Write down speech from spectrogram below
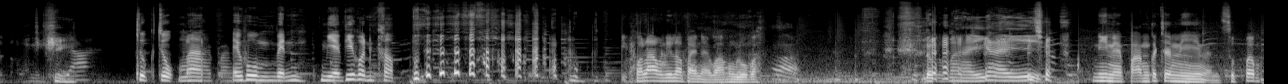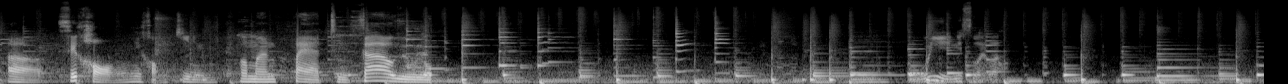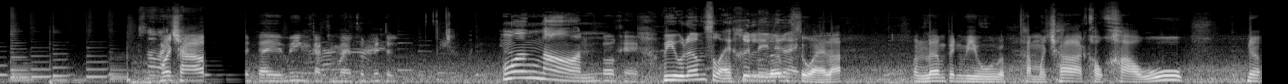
จุกๆมากไอภูมิเป็นเมียพี่คนขับ เพราะเล่าวันนี้เราไปไหนวะมึงรู้ปะ ดอกไม้ไง นี่ในปั๊มก็จะมีเหมือนซุปเปอร์เอ่อซื้อของมีของกินประมาณ8ถึง9ยูโรอุ้ยนี่สวยว่ะ เมื่อเช้าไปวิ่งกันทำไมคุณไม่ตื่นง่วงนอน โอเค วิวเริ่มสวยขึ้นเรื่เริ่มอยสวยละ มันเริ่มเป็นวิวแบบธรรมชาติเขาๆเนี่ย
